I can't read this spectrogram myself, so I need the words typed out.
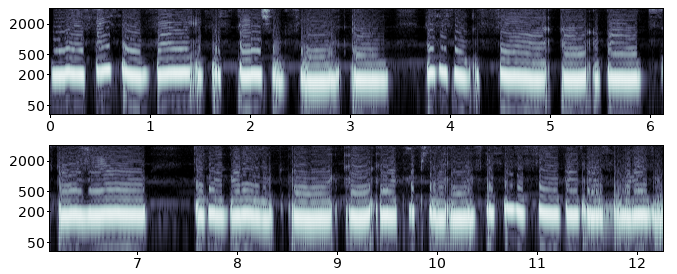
We're facing a very existential fear. Um, this is not a fear um, about um, how does my body look or um, am I popular enough? This is a fear about our survival.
